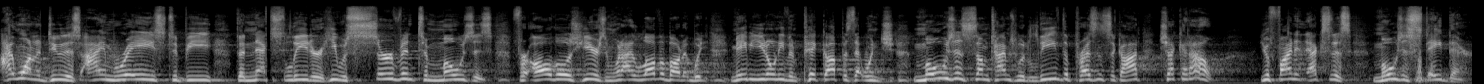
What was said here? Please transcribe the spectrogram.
I want to do this. I am raised to be the next leader. He was servant to Moses for all those years. And what I love about it, maybe you don't even pick up, is that when Moses sometimes would leave the presence of God, check it out. You'll find in Exodus, Moses stayed there.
